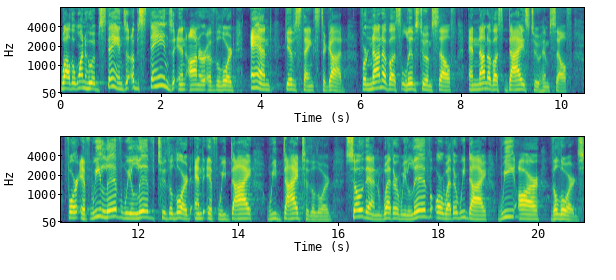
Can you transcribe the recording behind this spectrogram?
While the one who abstains, abstains in honor of the Lord and gives thanks to God. For none of us lives to himself, and none of us dies to himself. For if we live, we live to the Lord, and if we die, we die to the Lord. So then, whether we live or whether we die, we are the Lord's.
